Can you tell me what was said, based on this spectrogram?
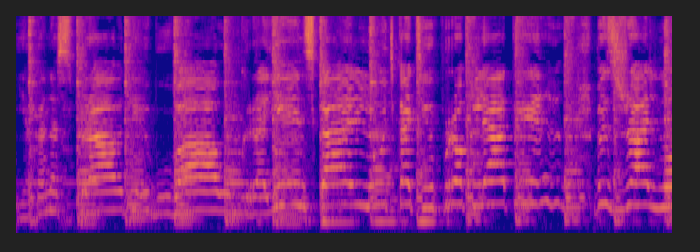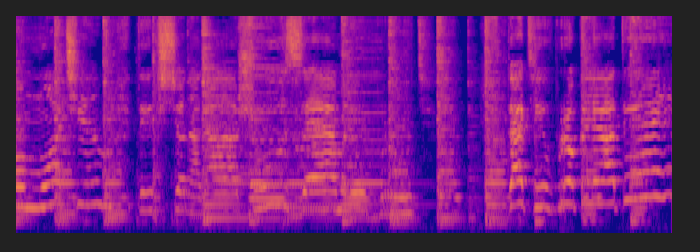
яка насправді бува українська лють катів проклятих, безжально мочим тих, що на нашу землю пруть. Катів проклятих,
